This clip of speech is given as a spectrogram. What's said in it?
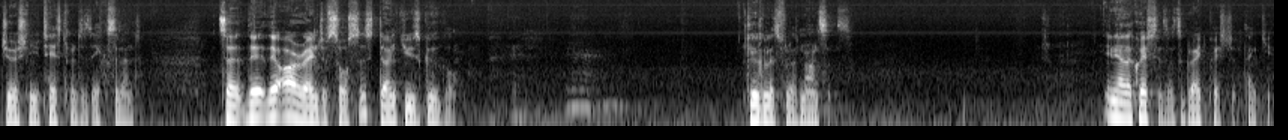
Jewish New Testament is excellent. So there, there are a range of sources. Don't use Google. Google is full of nonsense. Any other questions? That's a great question. Thank you.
